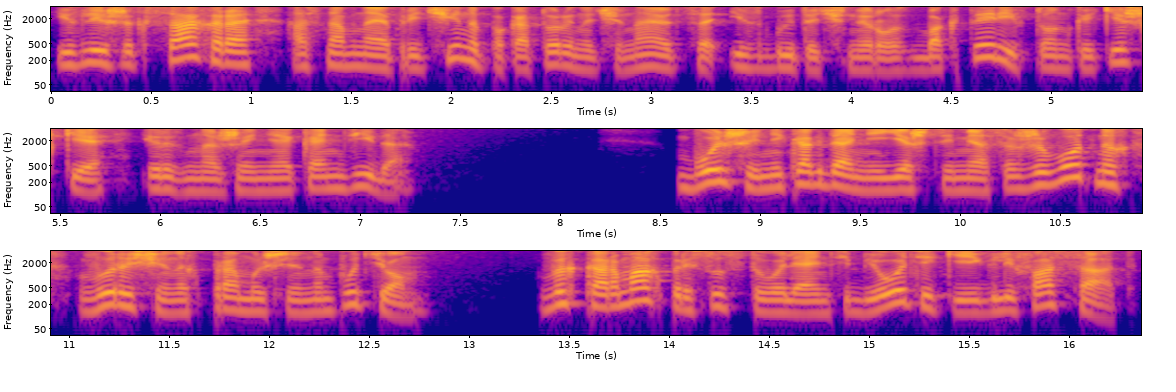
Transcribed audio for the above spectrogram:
излишек сахара – основная причина, по которой начинаются избыточный рост бактерий в тонкой кишке и размножение кандида. Больше никогда не ешьте мясо животных, выращенных промышленным путем. В их кормах присутствовали антибиотики и глифосат,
